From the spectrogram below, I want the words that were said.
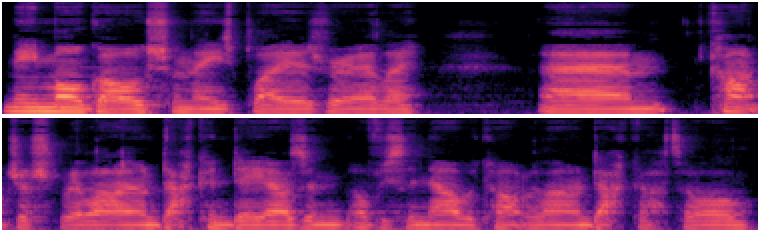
Need more goals from these players, really. Um, can't just rely on Dack and Diaz, and obviously now we can't rely on Dack at all.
